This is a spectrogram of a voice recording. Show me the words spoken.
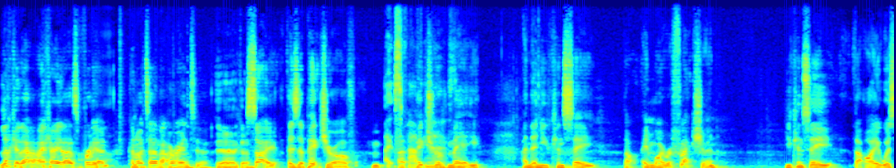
Look at that. Okay, that's brilliant. Can I turn that around to? Yeah, go. So there's a picture of It's a picture of me, and then you can see that in my reflection, you can see that I was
